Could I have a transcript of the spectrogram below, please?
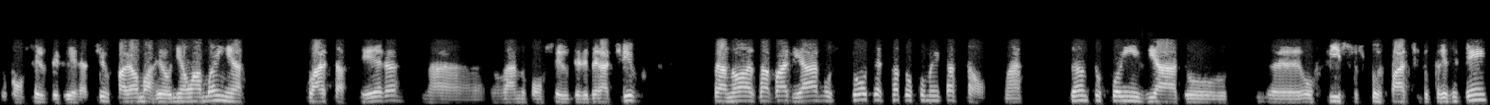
do Conselho Deliberativo, fará uma reunião amanhã, quarta-feira, lá no Conselho Deliberativo, para nós avaliarmos toda essa documentação. Né? Tanto foi enviado eh, ofícios por parte do presidente,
